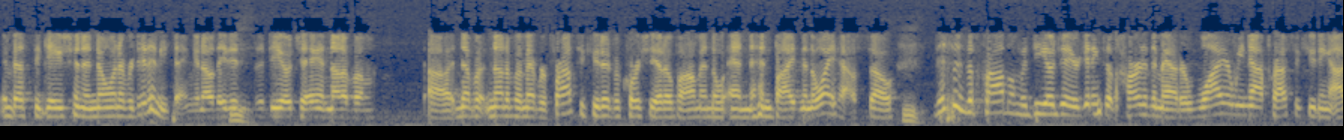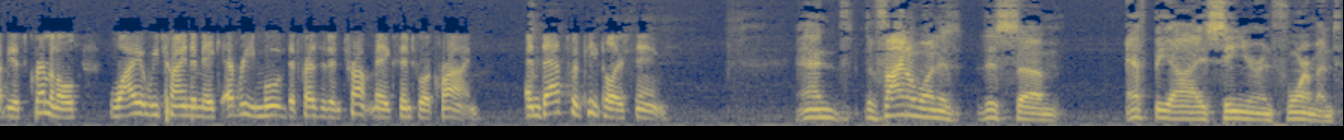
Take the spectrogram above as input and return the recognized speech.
investigation, and no one ever did anything. You know, they didn't. Mm. The DOJ and none of them. Uh, never, none of them ever prosecuted. Of course, you had Obama and, the, and, and Biden in the White House. So mm. this is the problem with DOJ. You're getting to the heart of the matter. Why are we not prosecuting obvious criminals why are we trying to make every move that President Trump makes into a crime? And that's what people are seeing. And the final one is this um, FBI senior informant.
